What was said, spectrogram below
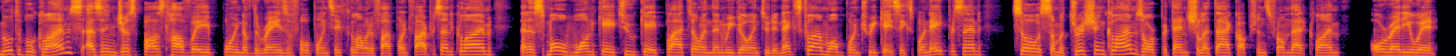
multiple climbs, as in just past halfway point of the race, a 4.6 kilometer, 5.5% climb, then a small 1k, 2k plateau, and then we go into the next climb, 1.3k, 6.8%. So some attrition climbs or potential attack options from that climb already with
